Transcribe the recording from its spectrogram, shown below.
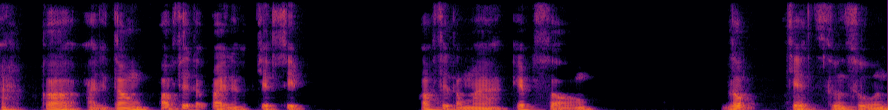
อะก็อาจจะต้อง offset ออกไปนะครับเจ็ดสิบ offset ออกมา f สองลบเจ็ดศูนย์ศูนย์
